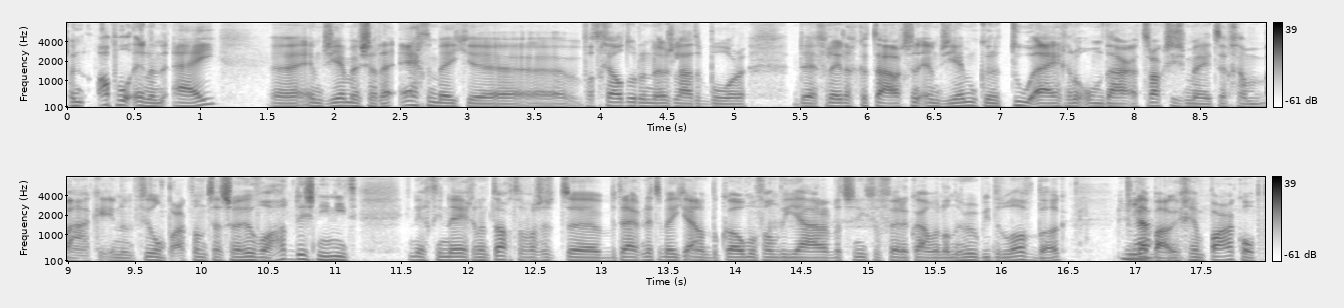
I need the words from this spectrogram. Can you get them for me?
een appel en een ei... eh, MGM heeft zich daar echt een beetje eh, wat geld door de neus laten boren. De volledige catalogus van MGM kunnen toe-eigenen om daar attracties mee te gaan maken in een filmpark. Want dat zo heel veel had Disney niet. In 1989 was het eh, bedrijf net een beetje aan het bekomen van de jaren dat ze niet veel verder kwamen dan Herbie the Love Bug. En Ja. daar bouw je geen park op.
